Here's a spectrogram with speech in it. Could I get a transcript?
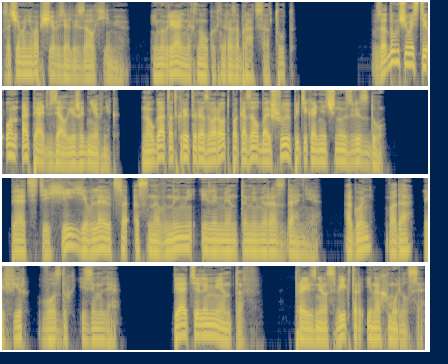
Зачем они вообще взялись за алхимию? Им и в реальных науках не разобраться, а тут... В задумчивости он опять взял ежедневник. Наугад открытый разворот показал большую пятиконечную звезду. Пять стихий являются основными элементами мироздания. Огонь, вода, эфир, воздух и земля. «Пять элементов», — произнес Виктор и нахмурился.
